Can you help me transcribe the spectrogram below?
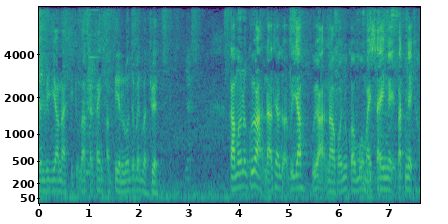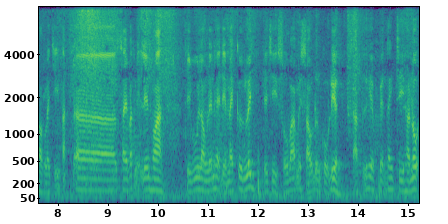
trên video này thì chúng ta sẽ thanh toán tiền luôn cho bên vận chuyển. Cảm ơn quý bạn đã theo dõi video. Quý bạn nào có nhu cầu mua máy xay nghệ vắt nghệ hoặc là chỉ vắt uh, xay vắt nghệ liên hoàn thì vui lòng liên hệ đến máy Cường Linh, địa chỉ số 36 đường Cổ Điển, xã Tứ Hiệp, huyện Thanh Trì, Hà Nội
